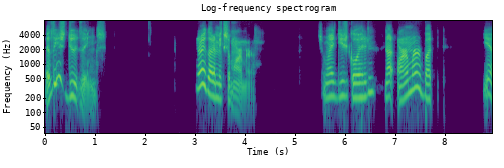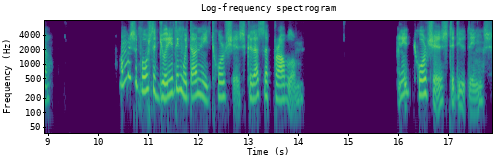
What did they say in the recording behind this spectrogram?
at least do things. Now I gotta make some armor. So I'm gonna just go ahead and not armor, but yeah. Am I supposed to do anything without any torches? Because that's the problem. I need torches to do things.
